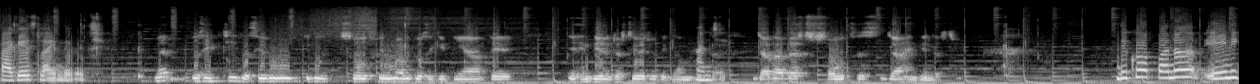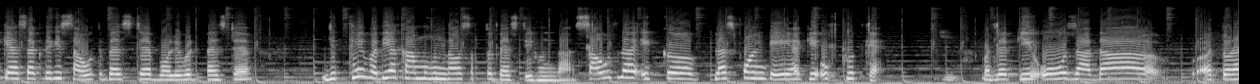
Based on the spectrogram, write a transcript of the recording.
ਪੈ ਗਏ ਇਸ ਲਾਈਨ ਦੇ ਵਿੱਚ। ਮੈਂ ਤੁਸੀਂ ਇੱਕ ਚੀਜ਼ ਦੱਸੀ ਮੈਨੂੰ ਕਿ ਸਾਊਥ ਫਿਲਮਾਂ ਵੀ ਤੁਸੀਂ ਕੀਤੀਆਂ ਤੇ ਇਹ ਹਿੰਦੀ ਇੰਡਸਟਰੀ ਵਿੱਚ ਵੀ ਤੁਸੀਂ ਕੰਮ ਕੀਤਾ ਹਾਂਜੀ। ਜ਼ਿਆਦਾ ਬੈਸਟ ਸਾਊਥ ਜਾਂ ਹਿੰਦੀ ਇੰਡਸਟਰੀ ਦੇਖੋ ਆਪਾਂ ਨਾ ਇਹ ਨਹੀਂ ਕਹਿ ਸਕਦੇ ਕਿ ਸਾਊਥ ਬੈਸਟ ਹੈ ਬਾਲੀਵੁੱਡ ਬੈਸਟ ਹੈ। ਜਿੱਥੇ ਵਧੀਆ ਕੰਮ ਹੁੰਦਾ ਉਹ ਸਭ ਤੋਂ ਬੈਸਟ ਹੀ ਹੁੰਦਾ। ਸਾਊਥ ਦਾ ਇੱਕ ਪਲੱਸ ਪੁਆਇੰਟ ਇਹ ਹੈ ਕਿ ਉਹ ਕੁਇਕ ਹੈ ਜੀ। ਮਤਲਬ ਕਿ ਉਹ ਜ਼ਿਆਦਾ ਅ,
